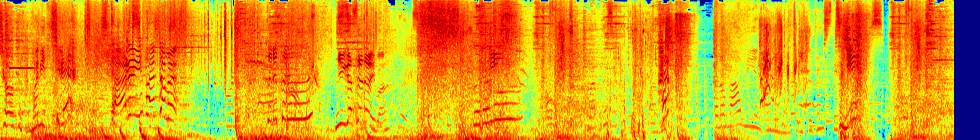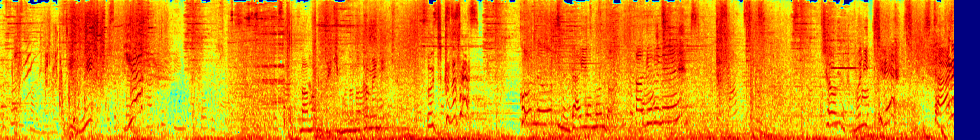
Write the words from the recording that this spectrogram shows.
超と共に散れ。スターレイファントム。くるくる。逃がさないわくるりん Then allow 守るべき者のために打ち崩せこんな大きなダイヤモンドあげるね。超と共に散れ！スターレ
